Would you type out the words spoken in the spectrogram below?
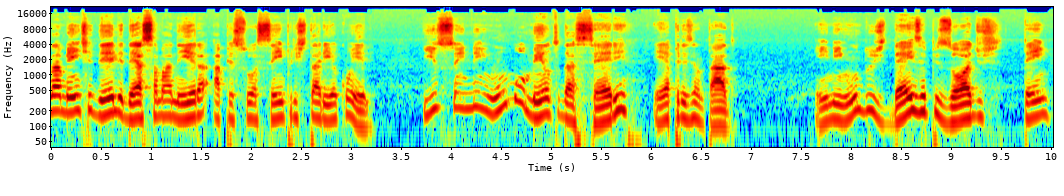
na mente dele, dessa maneira, a pessoa sempre estaria com ele. Isso em nenhum momento da série é apresentado. Em nenhum dos 10 episódios tem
